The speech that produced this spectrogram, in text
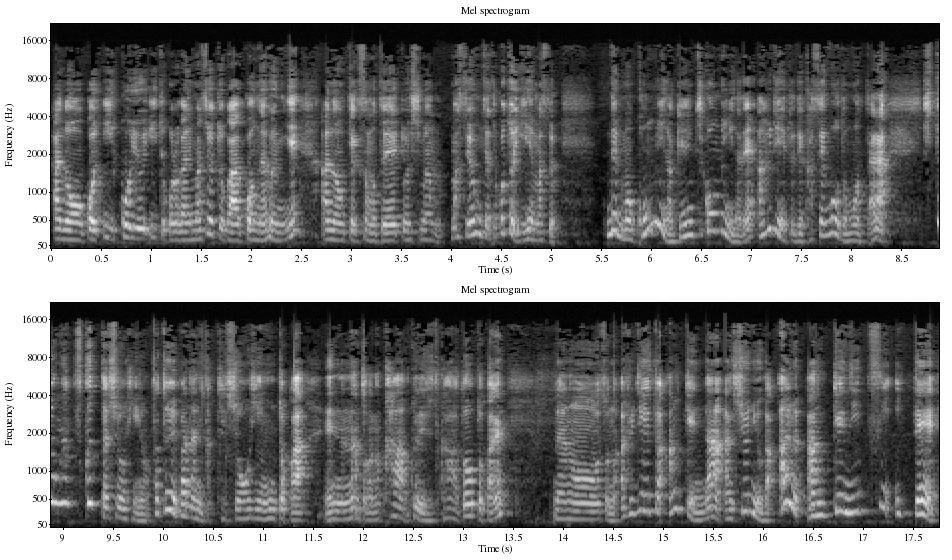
あの、こういい、こういういいところがありますよとか、こんな風にね、あの、お客様とやり取りしますよみたいなことを言えますよ。でも、コンビニが、現地コンビニがね、アフィリエイトで稼ごうと思ったら、人が作った商品を、例えば何か化粧品とか、えなんとかのカー、クレジットカードとかね、あの、そのアフィリエイト案件が、収入がある案件について、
